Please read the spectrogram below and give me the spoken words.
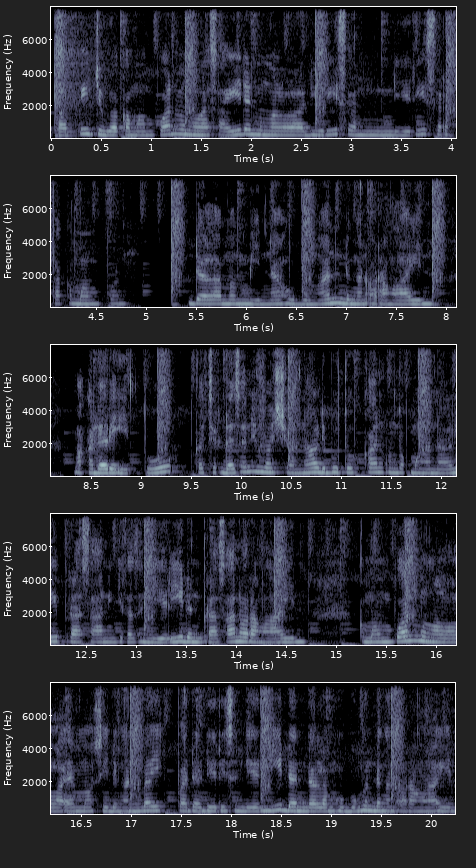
tetapi juga kemampuan menguasai dan mengelola diri sendiri serta kemampuan dalam membina hubungan dengan orang lain. Maka dari itu, kecerdasan emosional dibutuhkan untuk mengenali perasaan kita sendiri dan perasaan orang lain. Kemampuan mengelola emosi dengan baik pada diri sendiri dan dalam hubungan dengan orang lain.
